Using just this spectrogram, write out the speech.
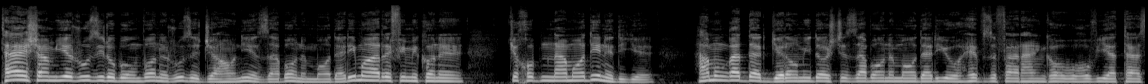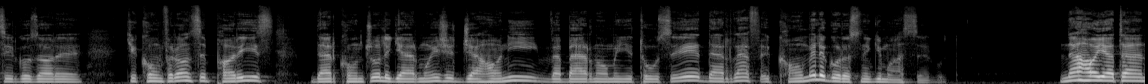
تهش هم یه روزی رو به عنوان روز جهانی زبان مادری معرفی می‌کنه که خب نمادینه دیگه همونقدر در گرامی داشته زبان مادری و حفظ فرهنگ ها و هویت تأثیر گذاره که کنفرانس پاریس در کنترل گرمایش جهانی و برنامه توسعه در رفع کامل گرسنگی موثر بود. نهایتا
